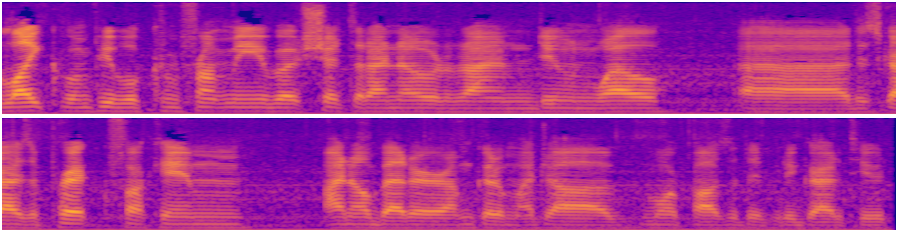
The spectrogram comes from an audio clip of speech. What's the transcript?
like when people confront me about shit that I know that I'm doing well. Uh, this guy's a prick. Fuck him. I know better. I'm good at my job. More positivity, gratitude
